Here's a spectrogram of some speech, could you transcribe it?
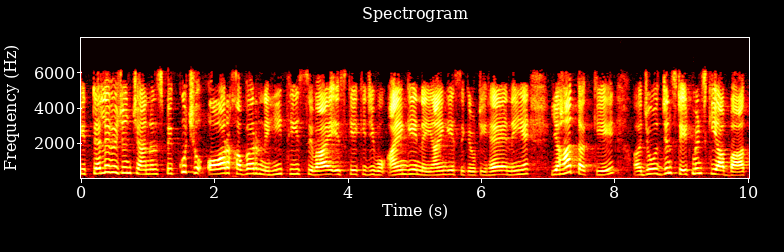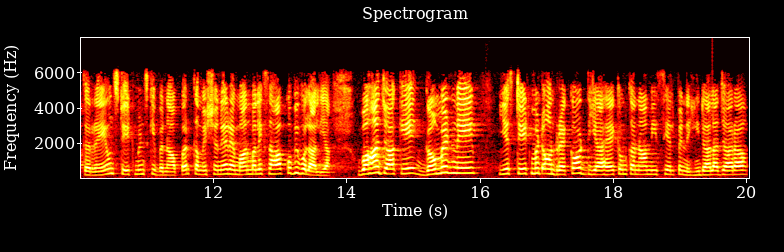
कि टेलीविज़न चैनल्स पे कुछ और खबर नहीं थी सिवाय इसके कि जी वो आएँगे, नहीं आएँगे, सिक्योरिटी है, नहीं है। यहाँ तक कि जो जिन स्टेटमेंट्स की आप बात कर रहे हैं, उन स्टेटमेंट्स की बना पर कमिश्नर रहमान मलिक साहब को भी बुला लिया। वहाँ जाके गवर्नमेंट ने ये स्टेटमेंट ऑन रिकॉर्ड दिया है कि उनका नाम ईसीएल पे नहीं डाला जा रहा।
